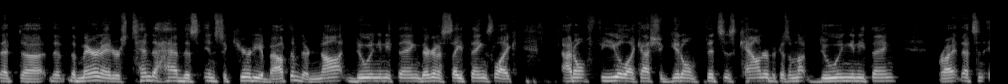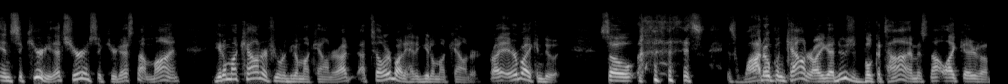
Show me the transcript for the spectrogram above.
that uh, the, the marinators tend to have this insecurity about them. They're not doing anything. They're going to say things like i don't feel like i should get on fitz's counter because i'm not doing anything right? That's an insecurity. That's your insecurity. That's not mine. Get on my calendar if you want to get on my calendar. I, I tell everybody how to get on my calendar, right? Everybody can do it. So it's it's wide open calendar. All you got to do is just book a time. It's not like there's a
